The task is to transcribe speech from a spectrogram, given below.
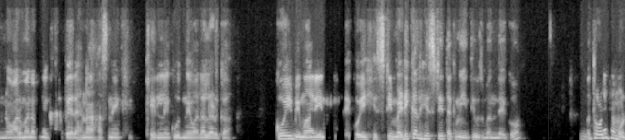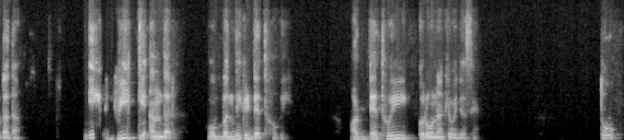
नॉर्मल अपने घर पे रहना हंसने खे- खेलने कूदने वाला लड़का कोई बीमारी नहीं थी कोई हिस्ट्री मेडिकल हिस्ट्री तक नहीं थी उस बंदे को वो हम्म, थोड़ा सा मोटा था। हम्म, एक वीक के अंदर वो बंदे की डेथ हो गई और डेथ हुई कोरोना की वजह से। तो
